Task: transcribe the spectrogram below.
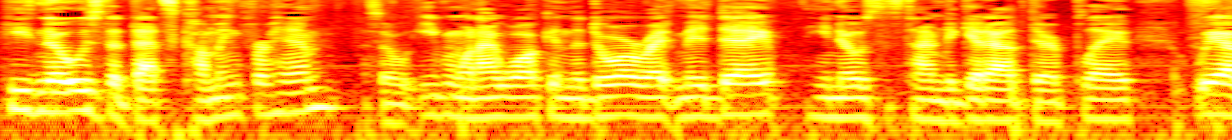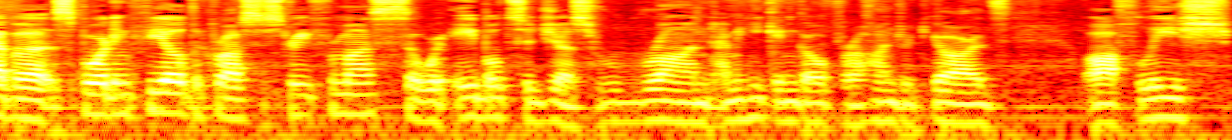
he knows that that's coming for him. So even when I walk in the door right midday, he knows it's time to get out there play. We have a sporting field across the street from us, so we're able to just run. I mean, he can go for 100 yards off leash,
